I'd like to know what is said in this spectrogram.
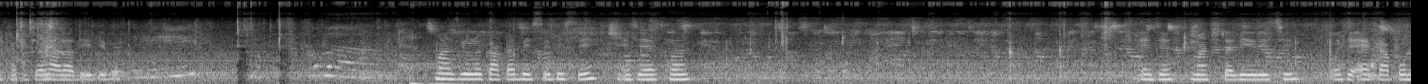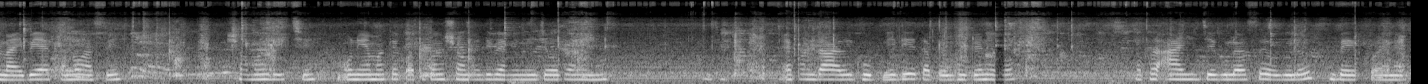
এখন যে লাড়া দিয়ে দিব। মাছগুলো কাটা বেছে দিছি এই যে এখন এই যে মাছটা দিয়ে দিচ্ছি। ওই যে এক কাপড় লাইভে এখনও আছে, সময় দিচ্ছি। উনি আমাকে কতক্ষণ সময় দিবে আমি নিজেও জানি না। এখন ডাল ঘুটনি দিয়ে তারপরে ঘুটে নেব। তারপর আইস যেগুলো আছে ওগুলো বের করে নেব।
